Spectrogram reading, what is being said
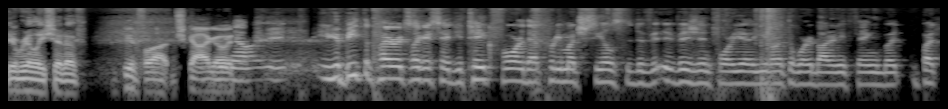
Out, It really should have. beautiful out in Chicago. You know, it- you beat the Pirates, like I said. You take four, that pretty much seals the divi- division for you. You don't have to worry about anything. But but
